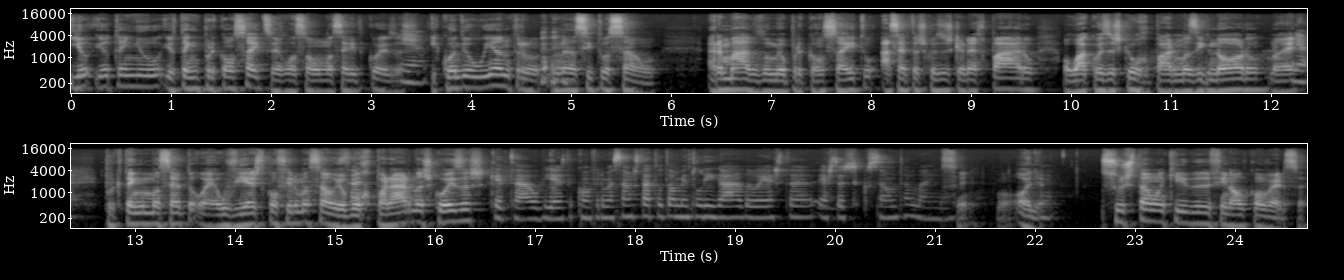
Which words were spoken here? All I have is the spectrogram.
eu, eu, tenho, eu tenho preconceitos em relação a uma série de coisas. Yeah. E quando eu entro na situação armado do meu preconceito, há certas coisas que eu nem reparo, ou há coisas que eu reparo mas ignoro, não é? Yeah. Porque tenho uma certa. É o viés de confirmação. Eu vou reparar nas coisas. Que está, o viés de confirmação está totalmente ligado a esta, esta discussão também. Não é? Sim. Bom, olha, sugestão aqui de final de conversa.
